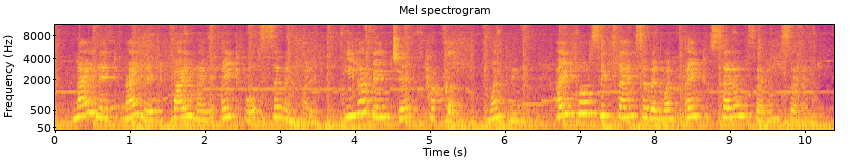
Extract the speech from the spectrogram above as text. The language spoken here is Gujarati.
Nine eight nine eight five nine eight four seven five Ilaben છે ઠક્કર, મંત્રી. Eight four six nine seven one eight seven seven seven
